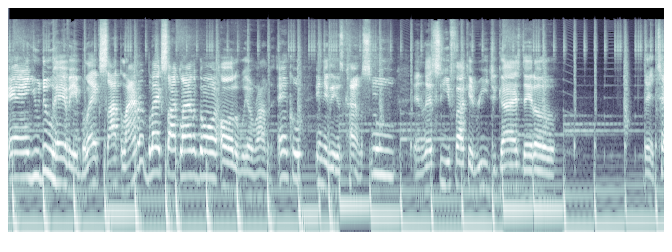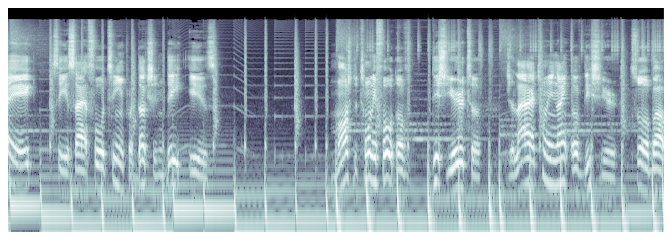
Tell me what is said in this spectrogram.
and you do have a black sock liner, black sock liner going all the way around the ankle, and it is kind of smooth. And let's see if I can read you guys that uh that tag. Size 14 production date is March the 24th of this year to July 29th of this year. So about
